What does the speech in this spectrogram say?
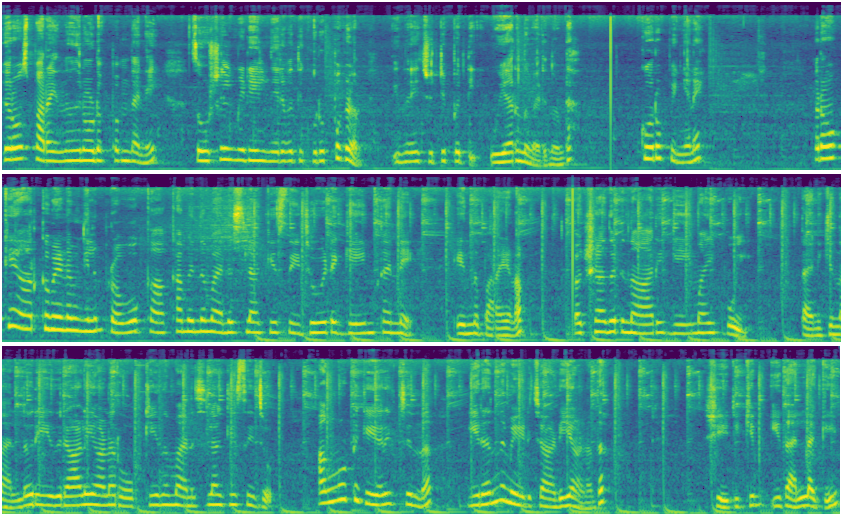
ഫിറോസ് പറയുന്നതിനോടൊപ്പം തന്നെ സോഷ്യൽ മീഡിയയിൽ നിരവധി കുറിപ്പുകളും ഇതിനെ ചുറ്റിപ്പറ്റി ഉയർന്നു വരുന്നുണ്ട്. കുറിപ്പിങ്ങനെ റോക്കി ആർക്ക് വേണമെങ്കിലും പ്രൊവോക്ക് ആക്കാമെന്ന് മനസ്സിലാക്കിയ സിജോയുടെ ഗെയിം തന്നെ എന്ന് പറയണം. പക്ഷെ അതൊരു നാരി ഗെയിമായി പോയി. തനിക്ക് നല്ലൊരു എതിരാളിയാണ് റോക്കി എന്ന് മനസ്സിലാക്കിയ സിജു അങ്ങോട്ട് കയറി ചെന്ന് ഇരന്ന് മേടിച്ച അടിയാണത്. ശരിക്കും ഇതല്ല ഗെയിം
